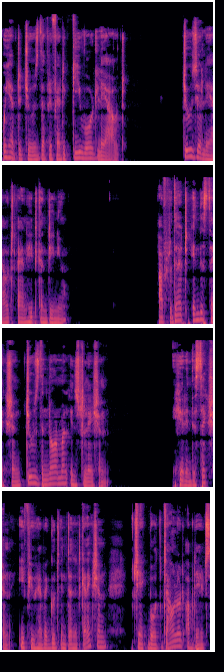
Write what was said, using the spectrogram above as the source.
we have to choose the preferred keyboard layout. Choose your layout and hit continue. After that, in this section, choose the normal installation. Here in this section, if you have a good internet connection, check both download updates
